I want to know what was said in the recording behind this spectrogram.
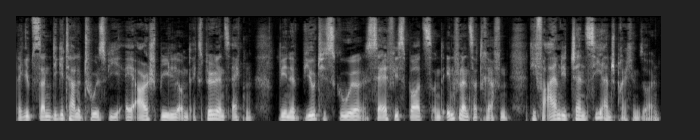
Da gibt es dann digitale Tools wie AR-Spiegel und Experience-Ecken, wie eine Beauty School, Selfie-Spots und Influencer-Treffen, die vor allem die Gen Z ansprechen sollen.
